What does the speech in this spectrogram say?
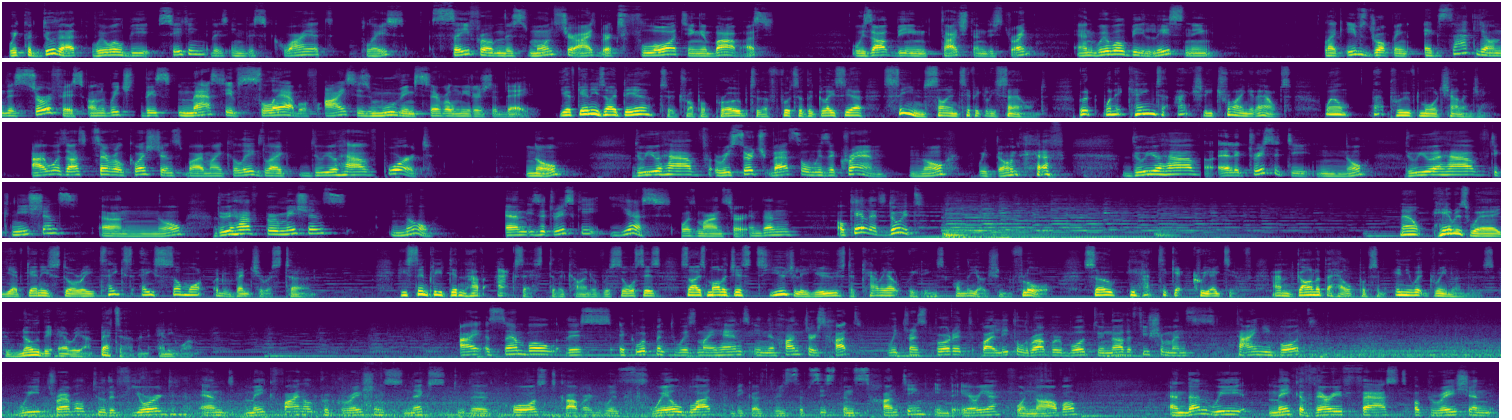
we could do that. We will be sitting this, in this quiet place, safe from these monster icebergs floating above us without being touched and destroyed. And we will be listening like eavesdropping exactly on the surface on which this massive slab of ice is moving several meters a day. Yevgeny's idea to drop a probe to the foot of the glacier seemed scientifically sound, but when it came to actually trying it out, well, that proved more challenging. I was asked several questions by my colleagues like, do you have port? No. Do you have research vessel with a crane? No, we don't have. Do you have electricity? No. Do you have technicians? Uh, no. Do you have permissions? No. And is it risky? Yes, was my answer. And then, okay, let's do it. Now, here is where Yevgeny's story takes a somewhat adventurous turn. He simply didn't have access to the kind of resources seismologists usually use to carry out readings on the ocean floor, so he had to get creative and garnered the help of some Inuit Greenlanders who know the area better than anyone. I assemble this equipment with my hands in a hunter's hut. We transport it by little rubber boat to another fisherman's tiny boat we travel to the fjord and make final preparations next to the coast covered with whale blood because there is subsistence hunting in the area for narwhal. And then we make a very fast operation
